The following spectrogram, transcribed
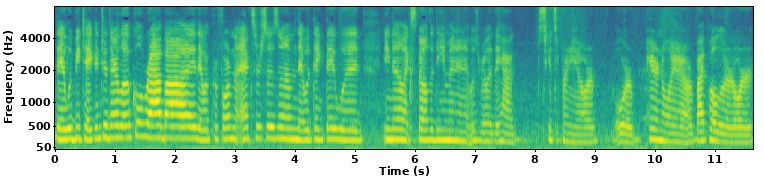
they would be taken to their local rabbi. They would perform the exorcism. They would think they would, you know, expel the demon, and it was really they had schizophrenia or or paranoia or bipolar or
